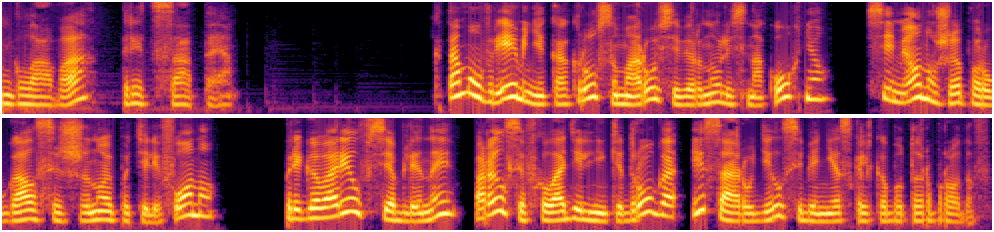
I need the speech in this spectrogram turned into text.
Глава 30. К тому времени, как Рус и Маруся вернулись на кухню, Семён уже поругался с женой по телефону, приговорил все блины, порылся в холодильнике друга и соорудил себе несколько бутербродов.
